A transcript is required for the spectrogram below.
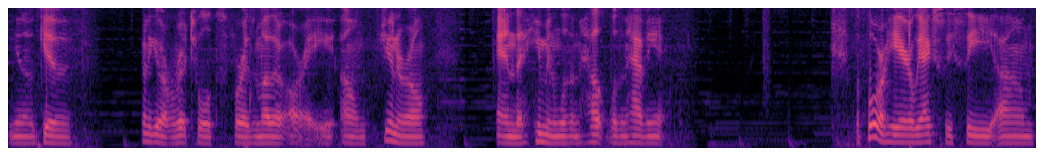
you know, give trying to give a ritual for his mother or a um funeral, and the human wasn't help wasn't having it. Before here, we actually see um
